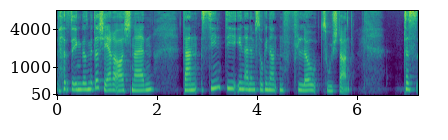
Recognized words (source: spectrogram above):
dass sie irgendwas mit der Schere ausschneiden dann sind die in einem sogenannten Flow-Zustand. Das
